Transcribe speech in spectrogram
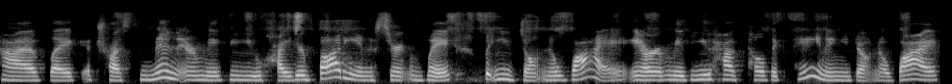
have like a trust men, or maybe you hide your body in a certain way, but you don't know why. Or maybe you have pelvic pain and you don't know why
